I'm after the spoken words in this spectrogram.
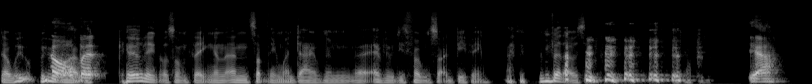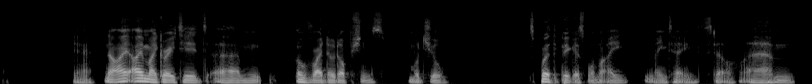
no we we were no, like but curling or something, and and something went down, and uh, everybody's phone started beeping, but that was. It yeah, Yeah. No, I, I migrated um override node options module. It's probably the biggest one that I maintain still. Um,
